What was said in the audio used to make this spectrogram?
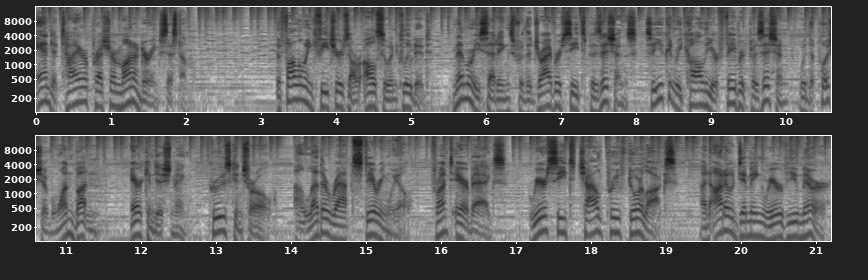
and a tire pressure monitoring system. The following features are also included. Memory settings for the driver's seat's positions so you can recall your favorite position with the push of one button. Air conditioning, cruise control, a leather-wrapped steering wheel, front airbags, rear seat child-proof door locks, an auto-dimming rear-view mirror,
